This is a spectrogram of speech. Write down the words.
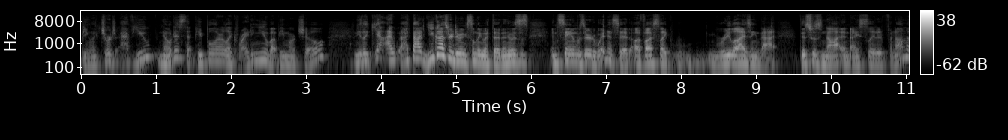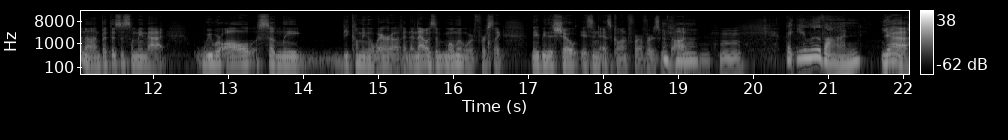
being like, George, have you noticed that people are like writing you about Be More Chill? And he's like, Yeah, I, I thought you guys were doing something with it, and it was, just, and Sam was there to witness it of us like realizing that this was not an isolated phenomenon, but this is something that we were all suddenly becoming aware of, and, and that was the moment where first like maybe the show isn't as gone forever as we thought. hmm but you move on Yeah.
